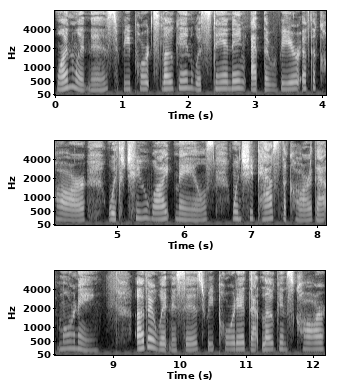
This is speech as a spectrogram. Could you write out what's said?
One witness reports Logan was standing at the rear of the car with two white males when she passed the car that morning. Other witnesses reported that Logan's car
